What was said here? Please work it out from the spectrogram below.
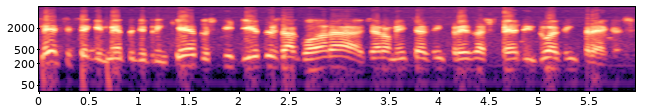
Nesse segmento de brinquedos, pedidos agora, geralmente as empresas pedem duas entregas.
